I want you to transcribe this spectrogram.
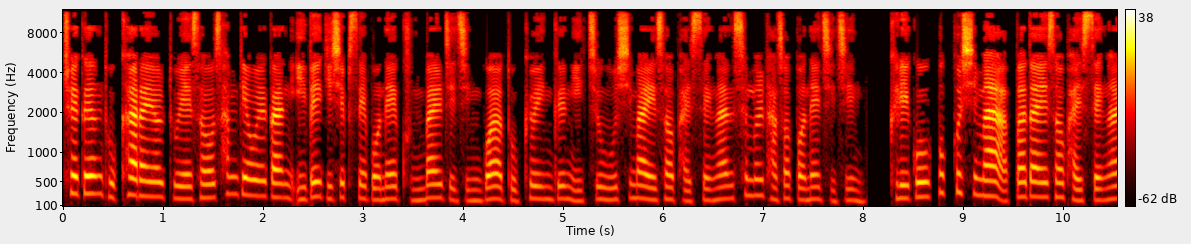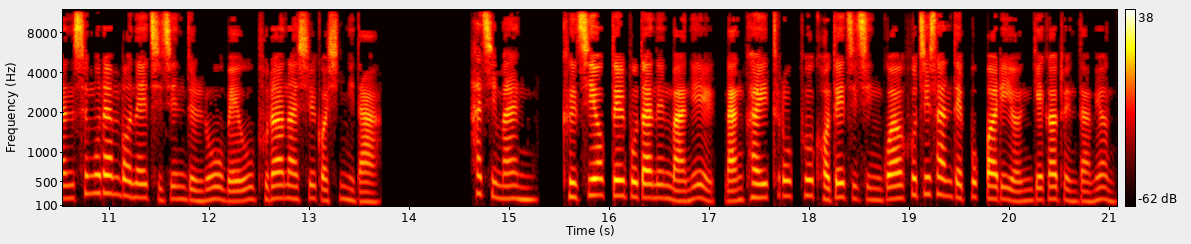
최근 도카라열도에서 3개월간 223번의 군발 지진과 도쿄 인근 이주 오시마에서 발생한 25번의 지진, 그리고 후쿠시마 앞바다에서 발생한 21번의 지진들로 매우 불안하실 것입니다. 하지만 그 지역들보다는 만일 난카이 트로프 거대 지진과 후지산 대폭발이 연계가 된다면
